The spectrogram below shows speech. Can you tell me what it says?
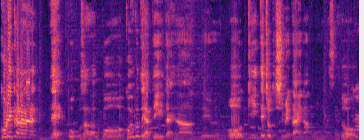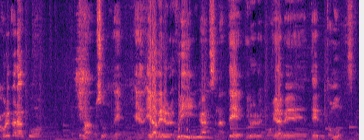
これからね、大久保さんがこう、こういうことやっていきたいなっていうのを聞いてちょっと締めたいなと思うんですけど、はいこれからこう、今のお仕事ね、えー選べるフリーランスになって、いろいろもう選べてると思うんですけど、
